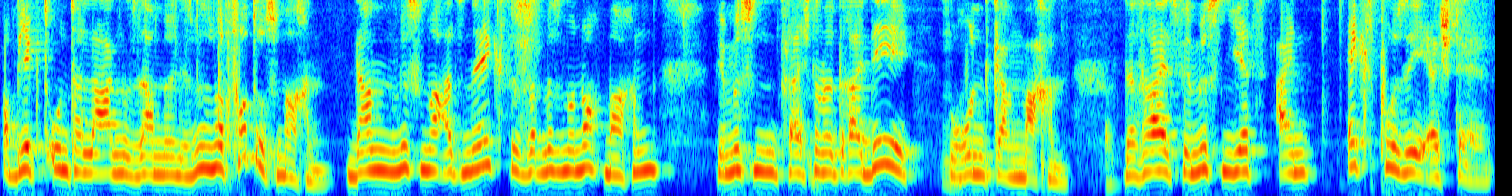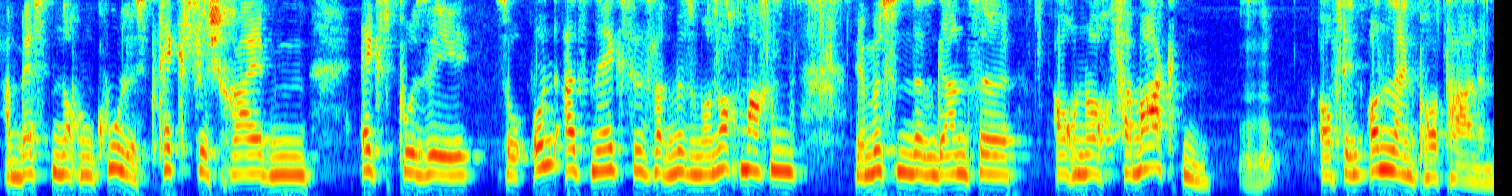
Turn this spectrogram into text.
Objektunterlagen sammeln, jetzt müssen wir Fotos machen. Dann müssen wir als nächstes, was müssen wir noch machen? Wir müssen vielleicht noch eine 3D-Rundgang machen. Das heißt, wir müssen jetzt ein Exposé erstellen. Am besten noch ein cooles Texte schreiben, Exposé. So. Und als nächstes, was müssen wir noch machen? Wir müssen das Ganze auch noch vermarkten. Mhm auf den Online-Portalen.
